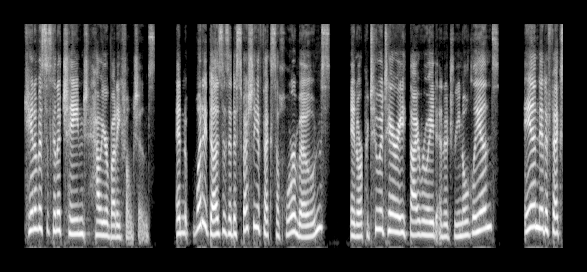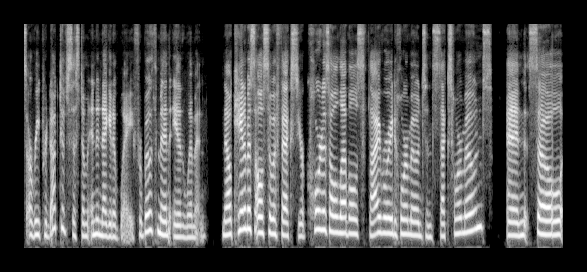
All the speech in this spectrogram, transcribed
cannabis is going to change how your body functions. And what it does is it especially affects the hormones in our pituitary, thyroid, and adrenal glands. And it affects our reproductive system in a negative way for both men and women. Now, cannabis also affects your cortisol levels, thyroid hormones, and sex hormones. And so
